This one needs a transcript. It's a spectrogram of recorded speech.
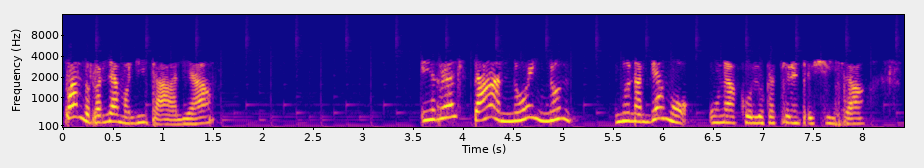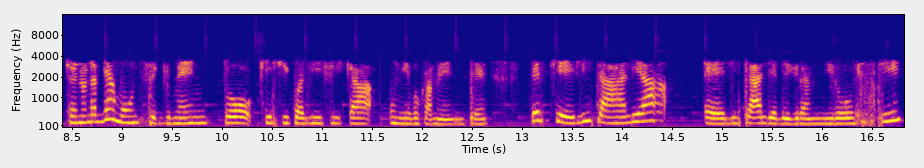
Quando parliamo di Italia, in realtà noi non, non abbiamo una collocazione precisa, cioè non abbiamo un segmento che si qualifica univocamente, perché l'Italia è l'Italia dei grandi rossi,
